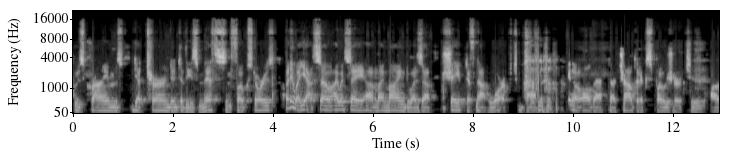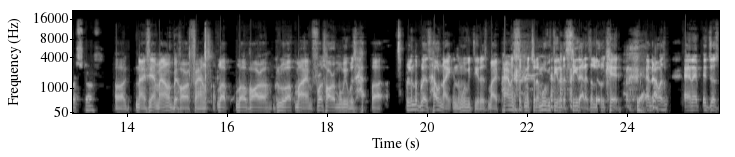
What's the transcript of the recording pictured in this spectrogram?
whose crimes get turned into these myths and folk stories. But anyway, yeah, so I would say uh, my mind was uh, shaped, if not warped, by, you know, all that uh, childhood exposure to horror stuff. Uh, nice. Yeah, man. I'm a big horror fan. Love, love horror. Grew up. My first horror movie was, uh, Linda Blair's Hell Night in the movie theaters. My parents took me to the movie theater to see that as a little kid. Yeah. And that was, and it, it just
